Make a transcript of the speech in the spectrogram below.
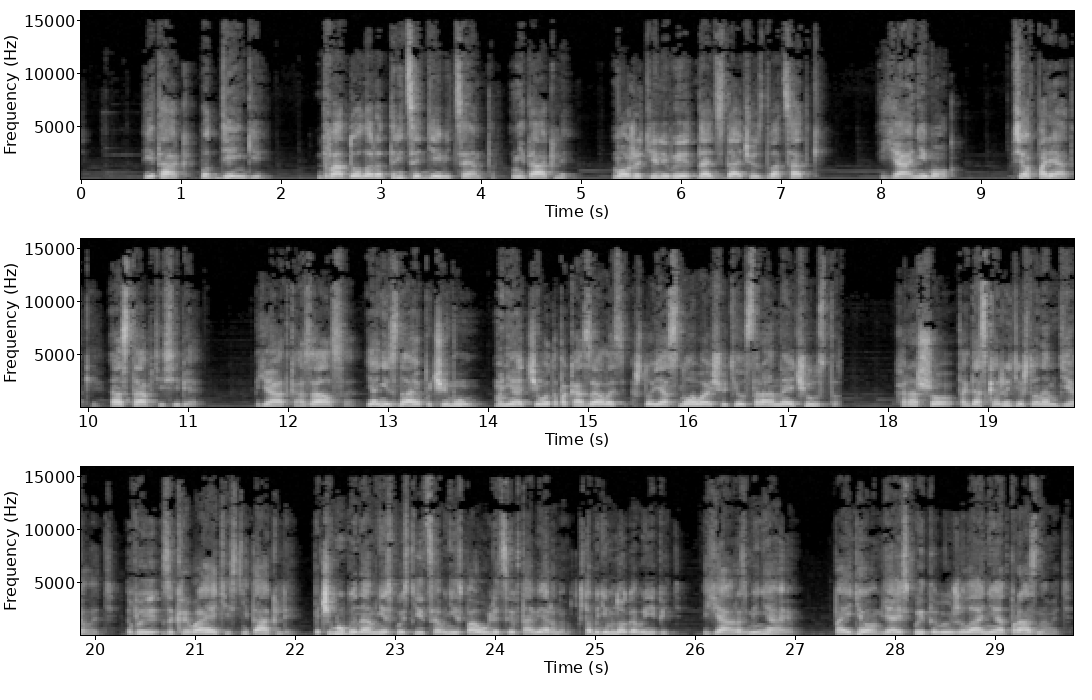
Итак, вот деньги. 2 доллара 39 центов, не так ли? Можете ли вы дать сдачу с двадцатки? Я не мог. Все в порядке, оставьте себе. Я отказался. Я не знаю почему. Мне от чего-то показалось, что я снова ощутил странное чувство. Хорошо, тогда скажите, что нам делать. Вы закрываетесь, не так ли? Почему бы нам не спуститься вниз по улице в таверну, чтобы немного выпить? Я разменяю. Пойдем, я испытываю желание отпраздновать.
